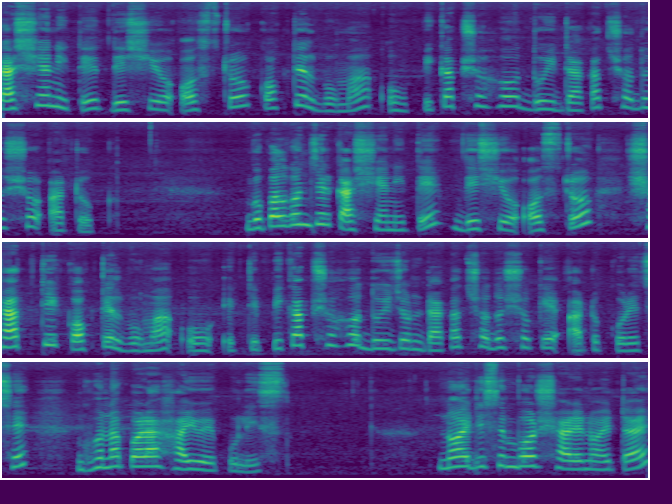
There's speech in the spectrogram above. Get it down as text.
কাশিয়ানীতে দেশীয় অস্ত্র, ককটেল বোমা ও পিকআপসহ দুই ডাকাত সদস্য আটক। গোপালগঞ্জের কাশিয়ানিতে দেশীয় অস্ত্র, সাতটি ককটেল বোমা ও একটি পিকআপসহ দুইজন ডাকাত সদস্যকে আটক করেছে ঘোনাপাড়া হাইওয়ে পুলিশ। নয় ডিসেম্বর সাড়ে নয়টায়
